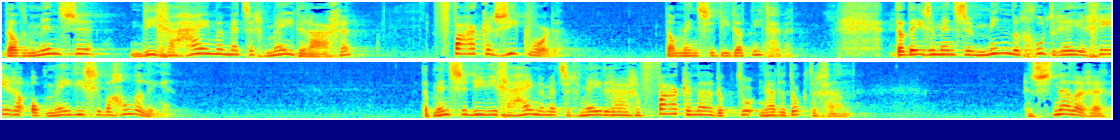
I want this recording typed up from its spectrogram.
dat mensen die geheimen met zich meedragen, vaker ziek worden dan mensen die dat niet hebben. Dat deze mensen minder goed reageren op medische behandelingen. Dat mensen die die geheimen met zich meedragen vaker naar, naar de dokter gaan. Een snellere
